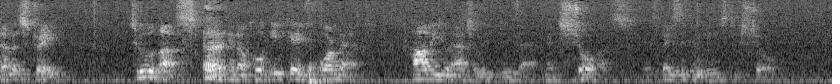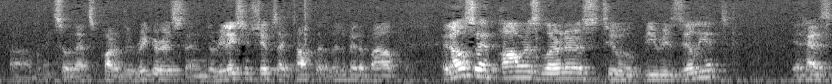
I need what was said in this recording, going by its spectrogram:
demonstrate to us in a Ho'ike format, how do you actually do that and show us. It basically means to so that's part of the rigorous and the relationships I talked a little bit about. It also empowers learners to be resilient. It has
